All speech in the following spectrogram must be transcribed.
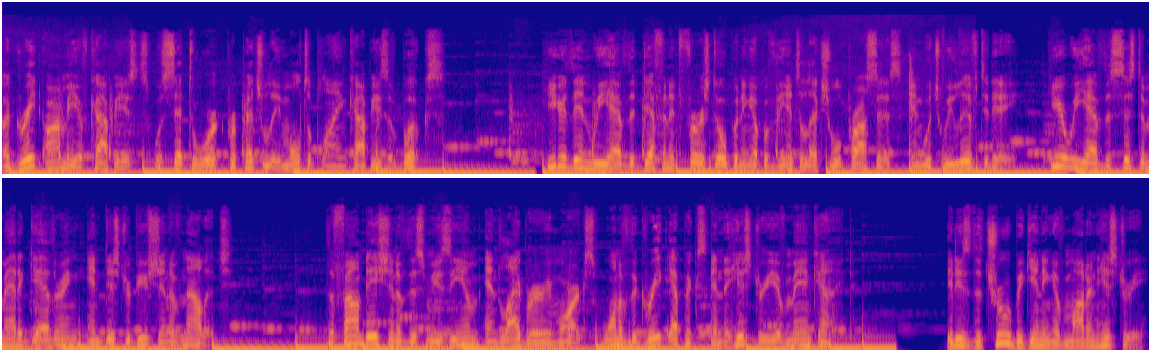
A great army of copyists was set to work perpetually multiplying copies of books. Here then we have the definite first opening up of the intellectual process in which we live today. Here we have the systematic gathering and distribution of knowledge. The foundation of this museum and library marks one of the great epochs in the history of mankind. It is the true beginning of modern history.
